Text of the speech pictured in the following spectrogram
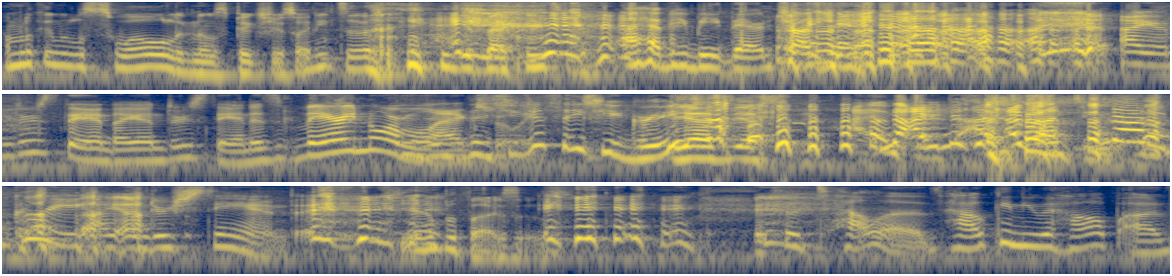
I'm looking a little swole in those pictures, so I need to get back into it. I have you beat there. Trust me. I understand. I understand. It's very normal, actually. Did she just say she agrees? Yes, yes, I, no, I didn't say, I did not agree. I understand. she empathizes. So tell us, how can you help us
